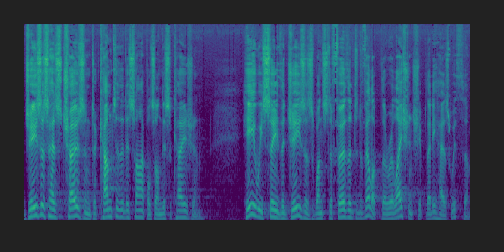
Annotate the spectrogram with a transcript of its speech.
Jesus has chosen to come to the disciples on this occasion. Here we see that Jesus wants to further develop the relationship that he has with them.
